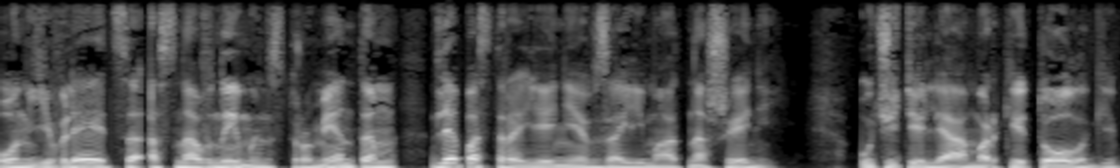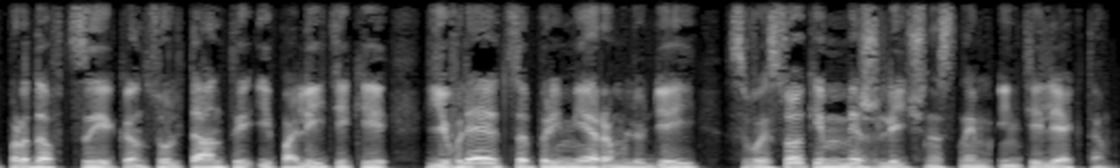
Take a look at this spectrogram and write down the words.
он является основным инструментом для построения взаимоотношений. Учителя, маркетологи, продавцы, консультанты и политики являются примером людей с высоким межличностным интеллектом.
